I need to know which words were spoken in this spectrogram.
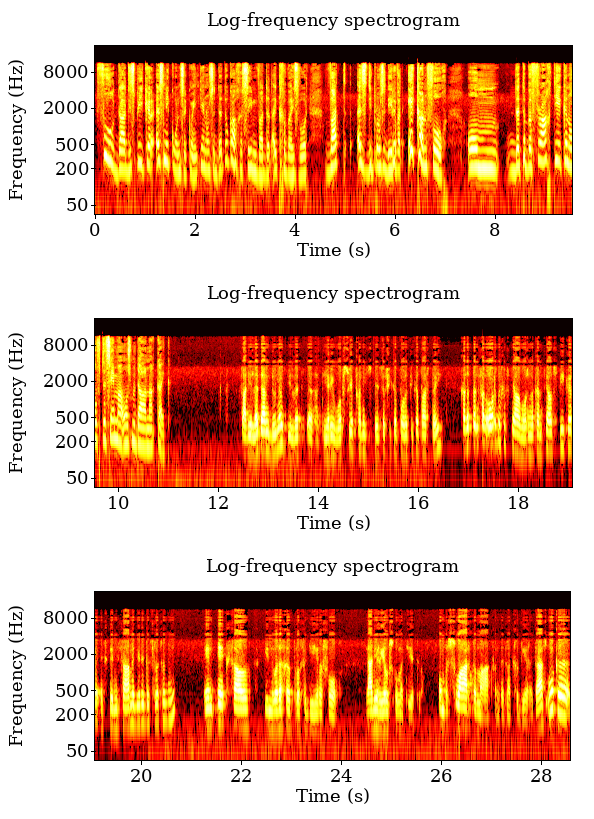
voel dat die spreker is nie konsekwent nie en ons het dit ook al gesien wat dit uitgewys word, wat is die prosedure wat ek kan volg om dit te bevraagteken of te sê maar ons moet daarna kyk? Wat die lid dan doen is die lid uh, deur die hoofsweep van die spesifieke politieke party kan 'n punt van orde gestel word en dan kan self spreker ek stem nie saam met hierdie beslissing nie en ek sal die nodige prosedure volg na die reëlskomitee toe om beswaar te maak van dit wat gebeur het. Daar's ook 'n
